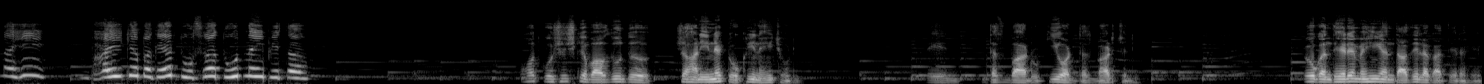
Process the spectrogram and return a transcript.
नहीं भाई के बगैर दूसरा दूध नहीं पीता। बहुत कोशिश के बावजूद शहानी ने टोकरी नहीं छोड़ी। ट्रेन दस बार रुकी और दस बार चली। लोग अंधेरे में ही अंदाजे लगाते रहे।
